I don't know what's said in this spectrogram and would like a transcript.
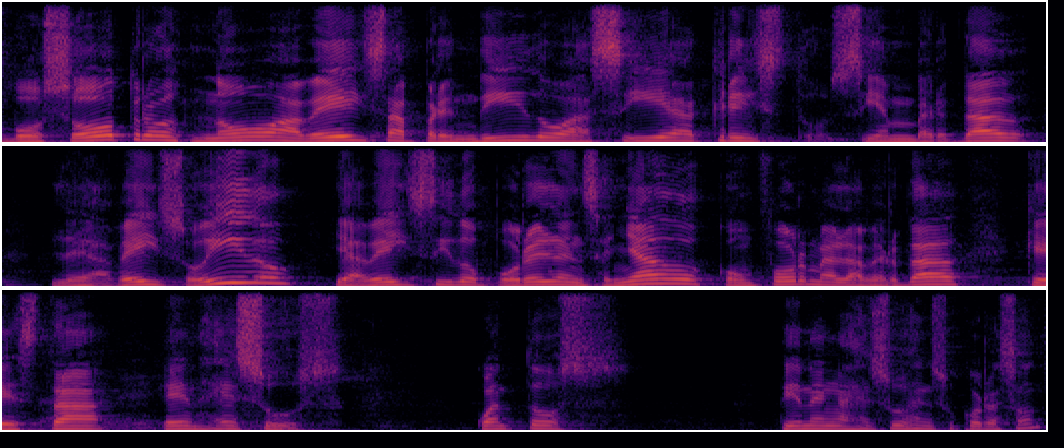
vosotros no habéis aprendido así a Cristo, si en verdad le habéis oído y habéis sido por él enseñados conforme a la verdad que está en Jesús. ¿Cuántos tienen a Jesús en su corazón?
